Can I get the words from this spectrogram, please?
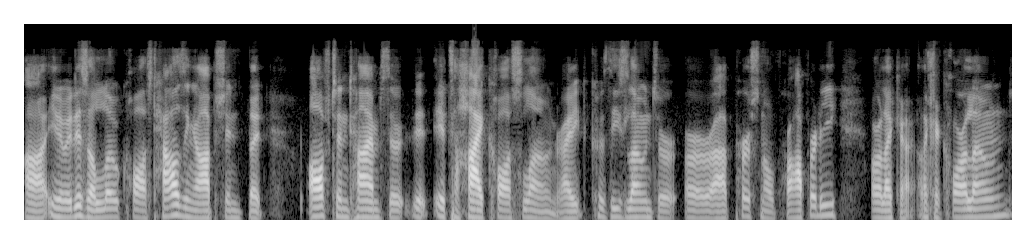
uh, you know it is a low cost housing option, but oftentimes it, it's a high cost loan, right? Because these loans are, are uh, personal property or like a like a car loan,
